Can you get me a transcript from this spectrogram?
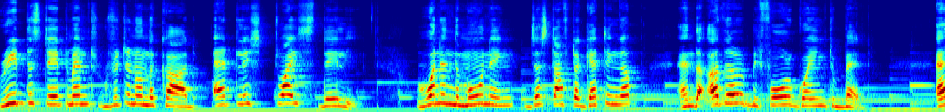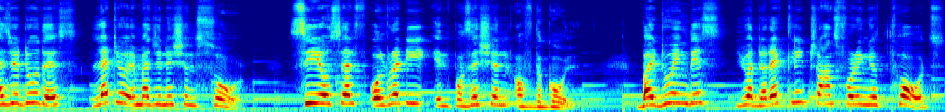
Read the statement written on the card at least twice daily one in the morning just after getting up, and the other before going to bed. As you do this, let your imagination soar. See yourself already in possession of the goal. By doing this, you are directly transferring your thoughts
